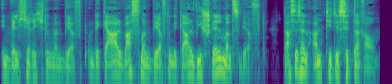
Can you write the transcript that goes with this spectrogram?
in welche Richtung man wirft und egal was man wirft und egal wie schnell man es wirft. Das ist ein Antidesitter-Raum.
